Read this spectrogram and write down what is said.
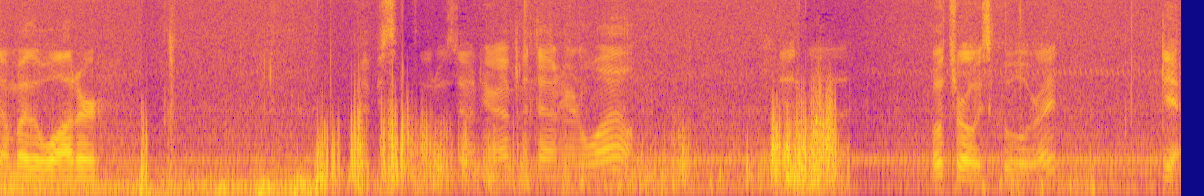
Down by the water. Maybe some photos down here. I haven't been down here in a while. And, uh, boats are always cool, right? Yeah.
